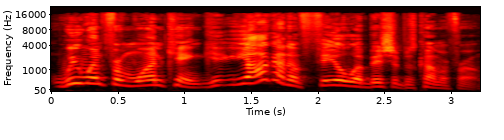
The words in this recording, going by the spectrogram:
we went from one king. Y- y'all gotta feel where Bishop is coming from.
